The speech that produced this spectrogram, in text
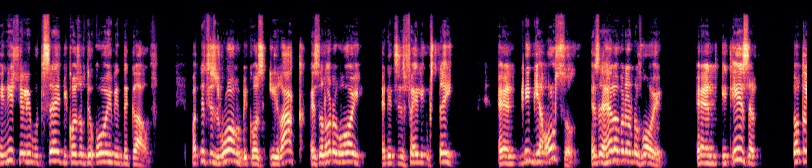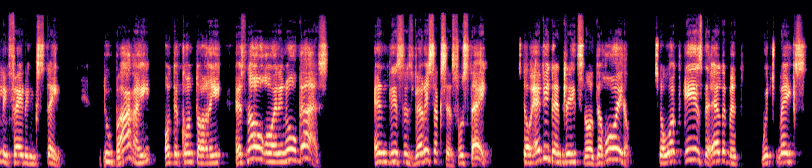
initially would say because of the oil in the Gulf. But this is wrong because Iraq has a lot of oil and it's a failing state. And Libya also has a hell of a lot of oil. And it is a totally failing state. Dubai, on the contrary, has no oil and no gas. And this is very successful state. So evidently it's not the oil. So what is the element which makes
